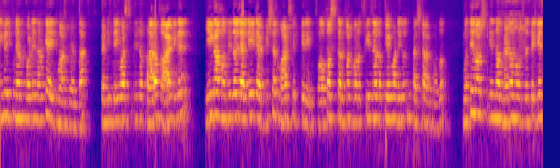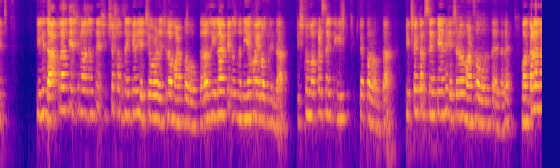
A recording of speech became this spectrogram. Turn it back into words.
ಇಂಗ್ಲಿಷ್ ಮೀಡಿಯಂ ಕೊಡಿ, ನಮ್ಗೆ ಇದು ಮಾಡ್ತೀವಿ ಅಂತ. ಖಂಡಿತ ಈ ವರ್ಷದಿಂದ ಪ್ರಾರಂಭ ಆಗಿದೆ. ಈಗ ಮಧ್ಯದಲ್ಲಿ ಅಲ್ಲಿ ಅಡ್ಮಿಷನ್ ಮಾಡ್ಸಿರ್ತೀರಿ. ವಾಪಸ್ ಕರ್ಕೊಂಡು ಬರೋ ಫೀಸ್ ಎಲ್ಲ ಪೇ ಮಾಡಿರೋದು ಕಷ್ಟ ಆಗ್ಬೋದು. ಮುಂದಿನ ವರ್ಷದಿಂದ ಮೇಡಮ್ ಅವ್ರ ಜೊತೆಗೆ ಇಲ್ಲಿ ದಾಖಲಾತಿ ಹೆಚ್ಚಿನಾದಂತೆ ಶಿಕ್ಷಕರ ಸಂಖ್ಯೆಯಲ್ಲಿ ಹೆಚ್ಚು ಹೆಚ್ಚಳ ಮಾಡ್ತಾ ಹೋಗ್ತಾರೆ. ಅದು ಇಲಾಖೆಯ ಒಂದು ನಿಯಮ ಇರೋದ್ರಿಂದ ಇಷ್ಟು ಮಕ್ಕಳ ಸಂಖ್ಯೆಗೆ ಇಷ್ಟು ಶಿಕ್ಷಕರು ಅಂತ ಶಿಕ್ಷಕರ ಸಂಖ್ಯೆಯನ್ನು ಹೆಚ್ಚಳ ಮಾಡ್ತಾ ಹೋಗ್ತಾ ಇದ್ದಾರೆ. ಮಕ್ಕಳನ್ನ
